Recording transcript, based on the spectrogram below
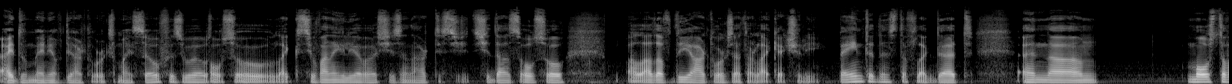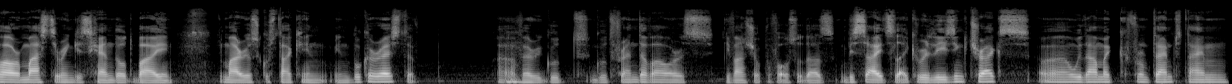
I do many of the artworks myself as well. Also, like Silvana Ilieva, she's an artist. She, she does also a lot of the artworks that are like actually painted and stuff like that. And um, most of our mastering is handled by Marius Kostaki in, in Bucharest, a, a mm. very good good friend of ours. Ivan Shopov also does. Besides, like releasing tracks uh, with Amek from time to time,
